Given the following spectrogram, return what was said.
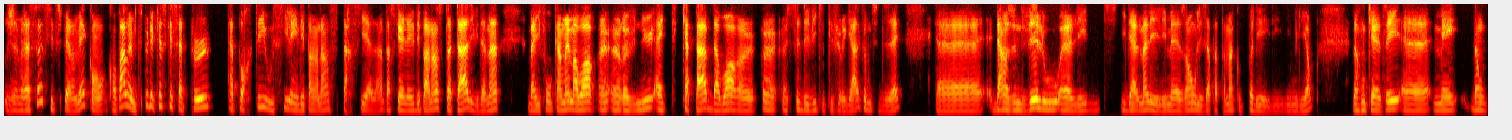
J'aimerais ça, si tu permets, qu'on parle un petit peu de qu'est-ce que ça peut apporter aussi l'indépendance partielle. Hein? Parce que l'indépendance totale, évidemment, ben, il faut quand même avoir un, revenu, être capable d'avoir un, style de vie qui est plus frugal, comme tu disais. Euh, dans une ville où euh, les, idéalement les, maisons ou les appartements coûtent pas des, millions. Donc, euh, tu sais, mais donc,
